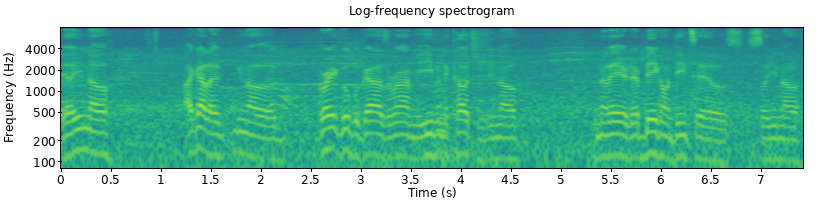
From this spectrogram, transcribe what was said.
Yeah, you know, I got a you know a great group of guys around me, even the coaches. You know, you know they they're big on details. So you know,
